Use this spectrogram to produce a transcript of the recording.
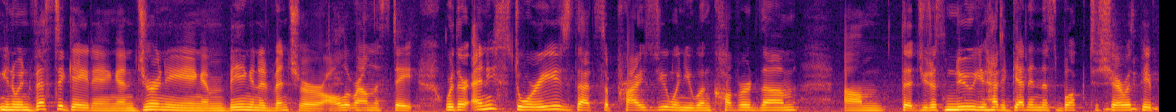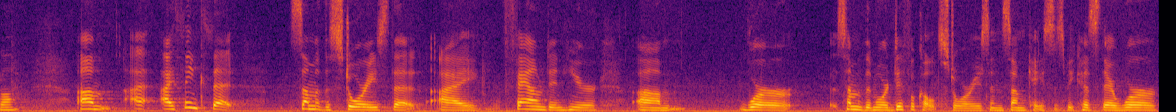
you know, investigating and journeying and being an adventurer all around the state, were there any stories that surprised you when you uncovered them um, that you just knew you had to get in this book to share with people? Um, I, I think that some of the stories that I found in here um, were some of the more difficult stories in some cases because there were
